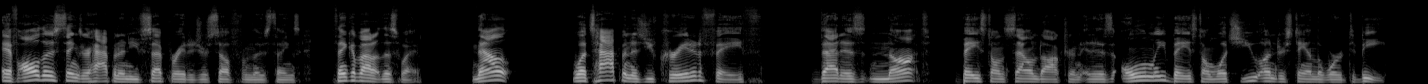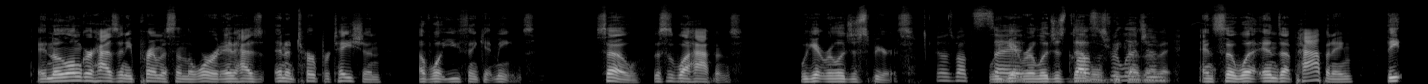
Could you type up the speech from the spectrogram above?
if all those things are happening, you've separated yourself from those things. Think about it this way. Now, what's happened is you've created a faith that is not based on sound doctrine. It is only based on what you understand the word to be. It no longer has any premise in the word, it has an interpretation of what you think it means. So, this is what happens we get religious spirits I was about to say, we get religious devils because of it. And so what ends up happening, the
